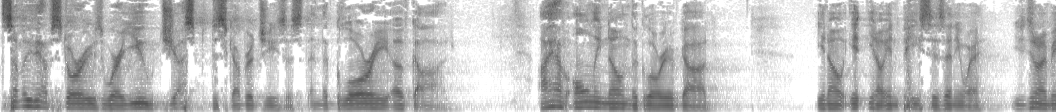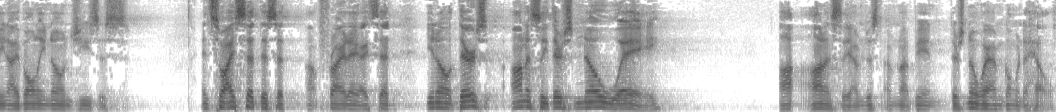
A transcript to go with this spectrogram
Some of you have stories where you just discovered Jesus and the glory of God. I have only known the glory of God. You know, it, you know, in pieces anyway. You know what I mean? I've only known Jesus. And so I said this at uh, Friday. I said, you know, there's honestly, there's no way. Uh, honestly, I'm just, I'm not being. There's no way I'm going to hell.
